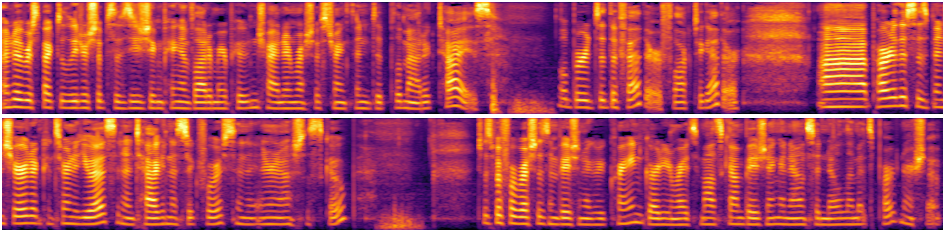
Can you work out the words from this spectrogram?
Under the respective leaderships of Xi Jinping and Vladimir Putin, China and Russia have strengthened diplomatic ties. Well, birds of the feather flock together. Uh, part of this has been shared and concerned the U.S. an antagonistic force in the international scope. Just before Russia's invasion of Ukraine, Guardian writes Moscow and Beijing announced a no limits partnership.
